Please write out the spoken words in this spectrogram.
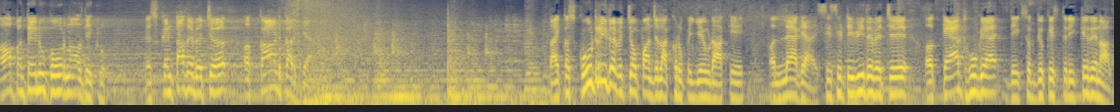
ਆ ਬੰਦੇ ਨੂੰ ਗੌਰ ਨਾਲ ਦੇਖ ਲਓ। ਇਸ ਘੰਟਾ ਦੇ ਵਿੱਚ ਕਾਂਡ ਕਰ ਗਿਆ। ਤਾਂ ਇੱਕ ਸਕੂਟਰੀ ਦੇ ਵਿੱਚੋਂ 5 ਲੱਖ ਰੁਪਏ ਉਡਾ ਕੇ ਲੈ ਗਿਆ ਹੈ। ਸੀਸੀਟੀਵੀ ਦੇ ਵਿੱਚ ਕੈਦ ਹੋ ਗਿਆ ਹੈ। ਦੇਖ ਸਕਦੇ ਹੋ ਕਿਸ ਤਰੀਕੇ ਦੇ ਨਾਲ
